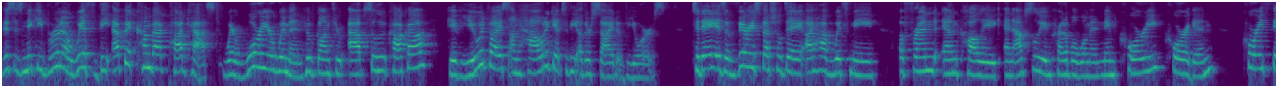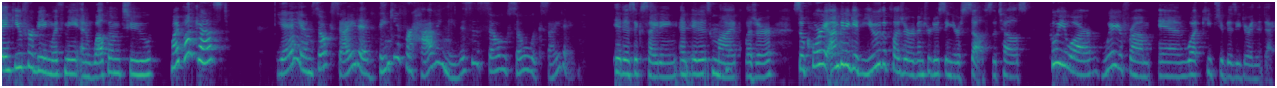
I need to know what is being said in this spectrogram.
This is Nikki Bruno with the Epic Comeback Podcast, where warrior women who've gone through absolute caca give you advice on how to get to the other side of yours. Today is a very special day. I have with me a friend and colleague, an absolutely incredible woman named Corrie Corrigan. Corrie, thank you for being with me and welcome to my podcast. Yay, I'm so excited. Thank you for having me. This is so, so exciting. It is exciting and it is my pleasure. So, Corrie, I'm going to give you the pleasure of introducing yourself. So, tell us who you are, where you're from, and what keeps you busy during the day.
